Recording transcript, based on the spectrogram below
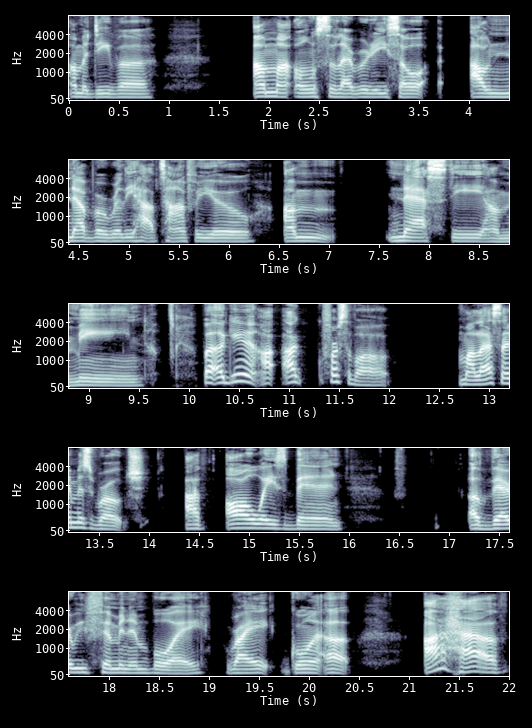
I'm a diva. I'm my own celebrity, so I'll never really have time for you. I'm nasty. I'm mean. But again, I, I first of all, my last name is Roach. I've always been a very feminine boy, right? Growing up, I have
